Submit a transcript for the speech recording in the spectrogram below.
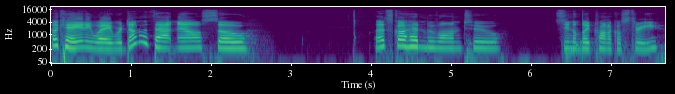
Okay, anyway, we're done with that now, so let's go ahead and move on to Xenoblade Chronicles 3.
